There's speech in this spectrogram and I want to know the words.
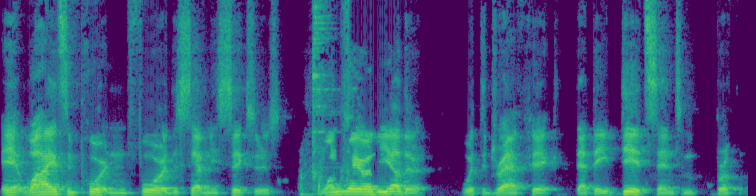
and why it's important for the 76ers, one way or the other, with the draft pick that they did send to Brooklyn?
